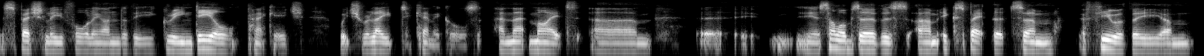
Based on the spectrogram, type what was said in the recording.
especially falling under the Green Deal package, which relate to chemicals, and that might um, uh, you know, some observers um, expect that um, a few of the um,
